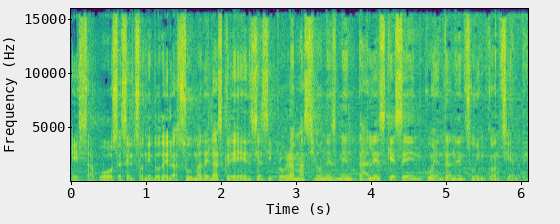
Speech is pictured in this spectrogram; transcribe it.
Esa voz es el sonido de la suma de las creencias y programaciones mentales que se encuentran en su inconsciente.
